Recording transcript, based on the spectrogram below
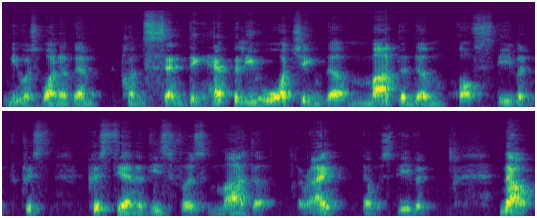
And he was one of them consenting, happily watching the martyrdom of Stephen, Christ, Christianity's first martyr. All right? That was Stephen. Now,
